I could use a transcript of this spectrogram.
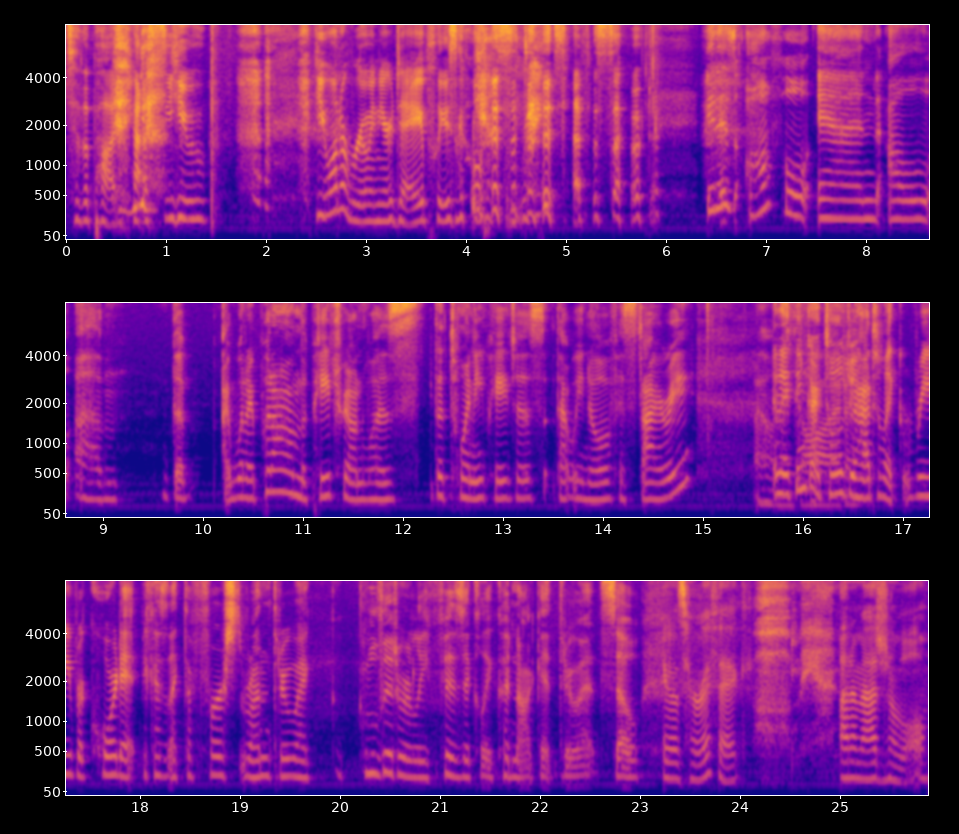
to the podcast. You if you want to ruin your day, please go listen to this episode. It is awful, and I'll um the I, what I put on the Patreon was the twenty pages that we know of his diary. Oh and I think I told you I had to like re-record it because like the first run through I literally physically could not get through it. So It was horrific. Oh man. Unimaginable.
